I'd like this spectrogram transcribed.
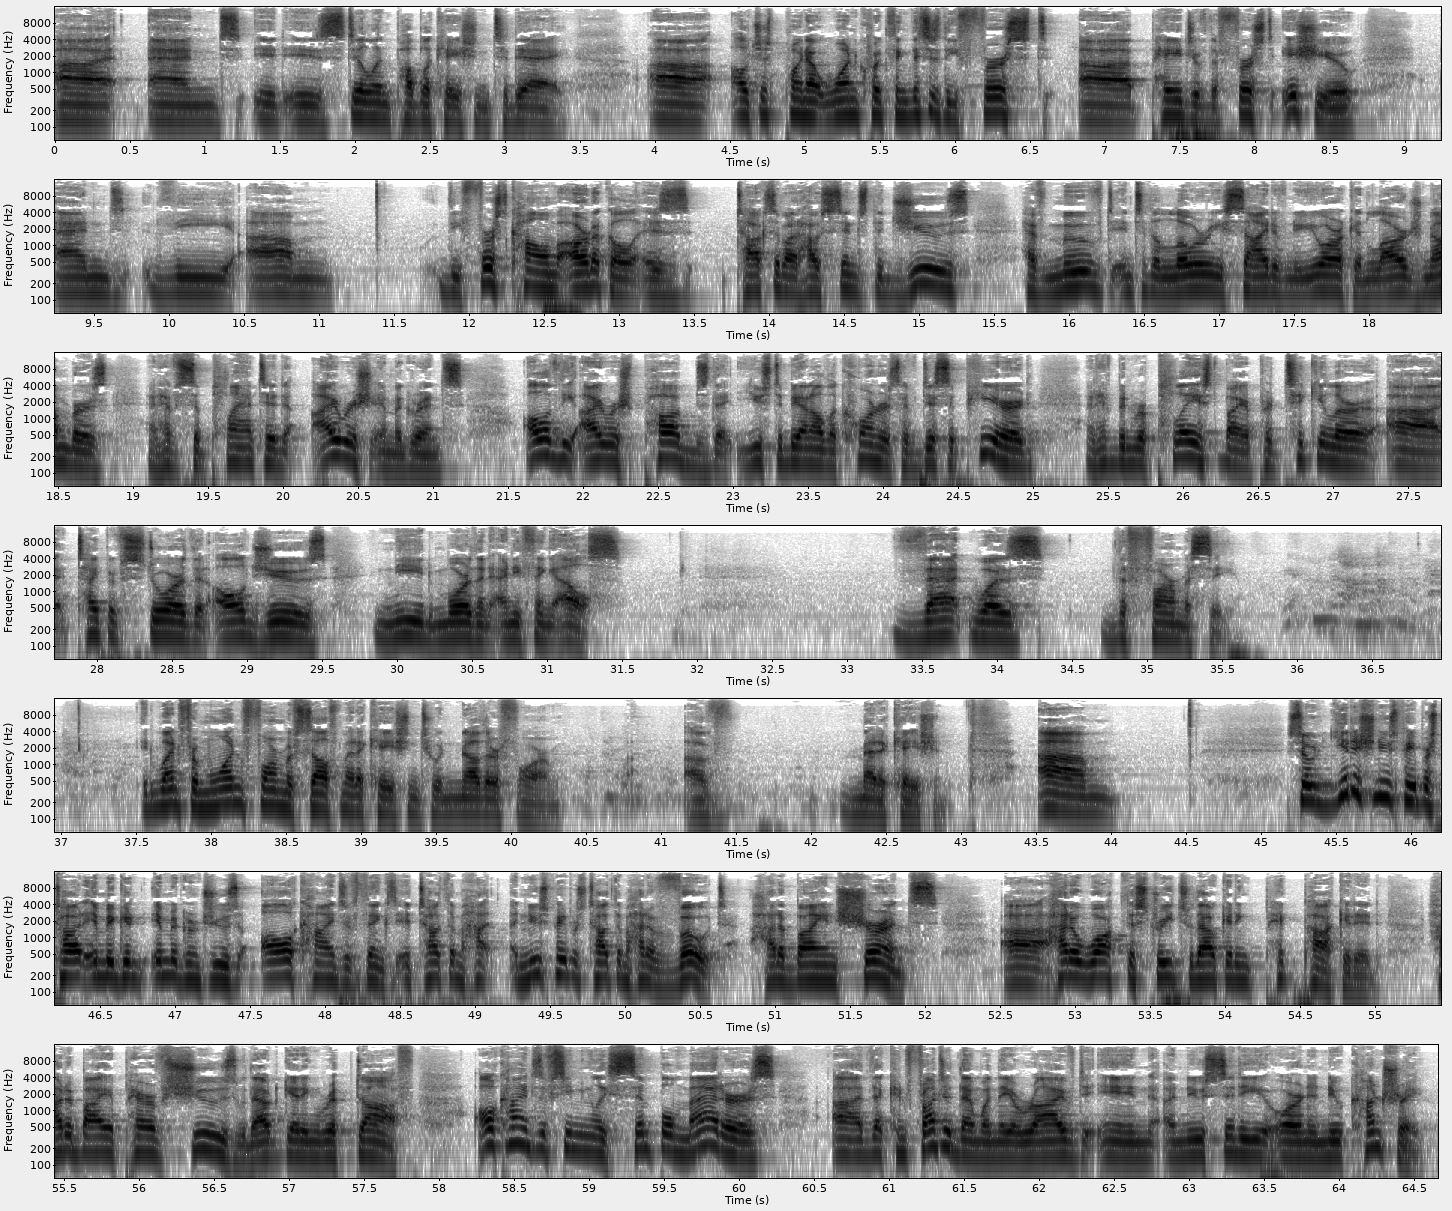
uh, uh, and it is still in publication today. Uh, I'll just point out one quick thing. This is the first page of the first issue and the um, the first column article is talks about how since the Jews have moved into the Lower East Side of New York in large numbers and have supplanted Irish immigrants, all of the Irish pubs that used to be on all the corners have disappeared and have been replaced by a particular uh, type of store that all Jews need more than anything else. That was the pharmacy. It went from one form of self medication to another form of medication. Um, so Yiddish newspapers taught immigrant, immigrant Jews all kinds of things. It taught them how, newspapers taught them how to vote, how to buy insurance, uh, how to walk the streets without getting pickpocketed, how to buy a pair of shoes without getting ripped off. All kinds of seemingly simple matters uh, that confronted them when they arrived in a new city or in a new country.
